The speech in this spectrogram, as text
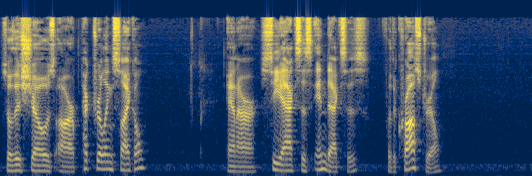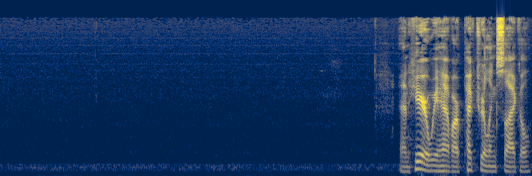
So this shows our peck drilling cycle and our C-axis indexes for the cross drill. And here we have our peck drilling cycle,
